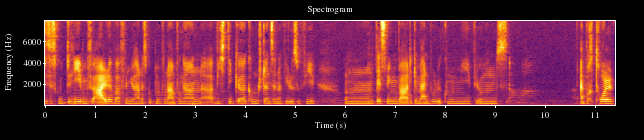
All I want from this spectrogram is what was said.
dieses gute Leben für alle war von Johannes Gutmann von Anfang an ein wichtiger Grundstein seiner Philosophie. Und deswegen war die Gemeinwohlökonomie für uns einfach toll,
